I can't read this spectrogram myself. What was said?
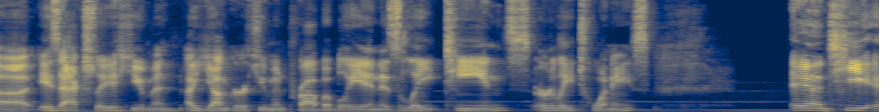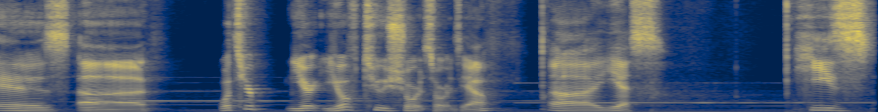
uh, is actually a human, a younger human, probably in his late teens, early 20s. And he is. Uh, what's your. Your you have two short swords, yeah? uh, yes. he's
